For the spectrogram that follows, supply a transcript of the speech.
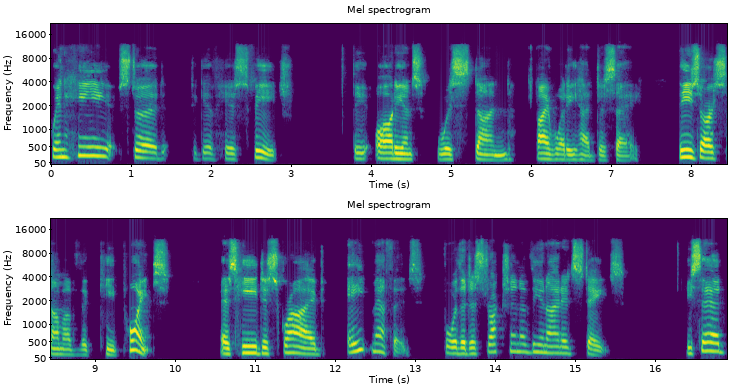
When he stood to give his speech, the audience was stunned by what he had to say. These are some of the key points as he described eight methods for the destruction of the United States. He said,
